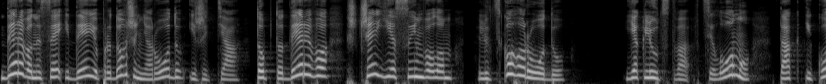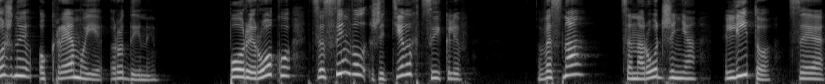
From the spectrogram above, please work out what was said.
Дерево несе ідею продовження роду і життя. Тобто дерево ще є символом людського роду, як людства в цілому, так і кожної окремої родини. Пори року це символ життєвих циклів. Весна це народження, літо це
